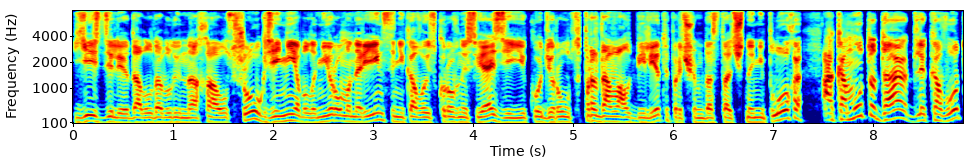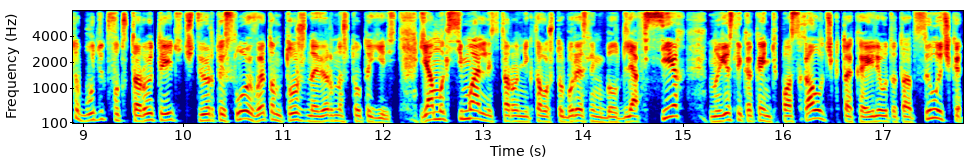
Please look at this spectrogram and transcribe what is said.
ездили WWE на house show, где не было ни Романа Рейнса, никого из кровной связи, и Коди Роудс продавал билеты, причем достаточно неплохо. А кому-то, да, для кого-то будет вот второй, третий, четвертый слой, в этом тоже, наверное, наверное, что-то есть. Я максимальный сторонник того, чтобы рестлинг был для всех, но если какая-нибудь пасхалочка такая или вот эта отсылочка,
